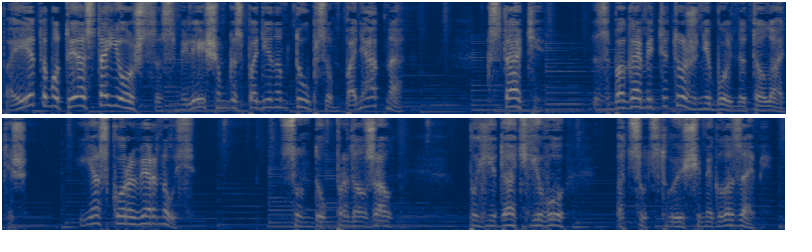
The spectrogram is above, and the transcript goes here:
Поэтому ты остаешься с милейшим господином Тупсом, понятно? Кстати, с богами ты тоже не больно-то ладишь. Я скоро вернусь. Сундук продолжал поедать его отсутствующими глазами. —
